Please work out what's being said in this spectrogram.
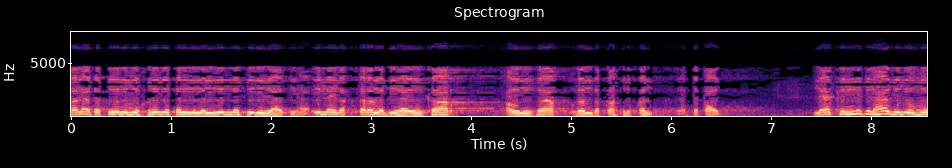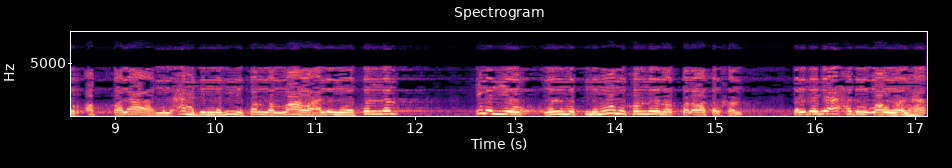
فلا تكون مخرجة من الملة لذاتها إلا إذا اقترن بها إنكار أو نفاق زندقه في القلب اعتقاد لكن مثل هذه الأمور الصلاة من عهد النبي صلى الله عليه وسلم إلى اليوم والمسلمون يصلون الصلوات الخمس. فإذا جاء أحد واولها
